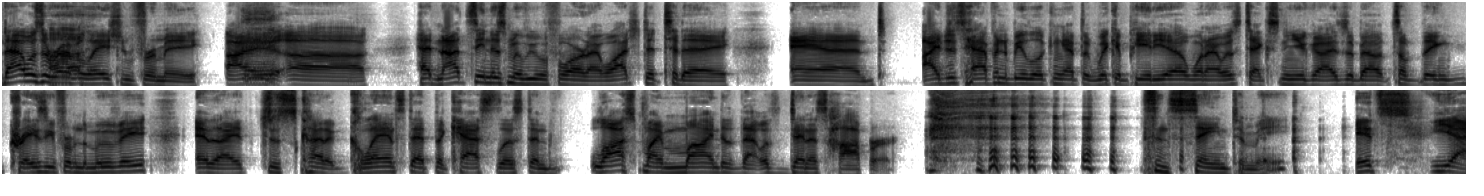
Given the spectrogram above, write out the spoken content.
That was a revelation for me. I uh, had not seen this movie before, and I watched it today. And I just happened to be looking at the Wikipedia when I was texting you guys about something crazy from the movie, and I just kind of glanced at the cast list and lost my mind that that was Dennis Hopper. it's insane to me. It's yeah,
